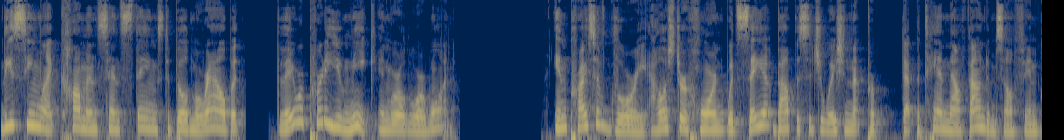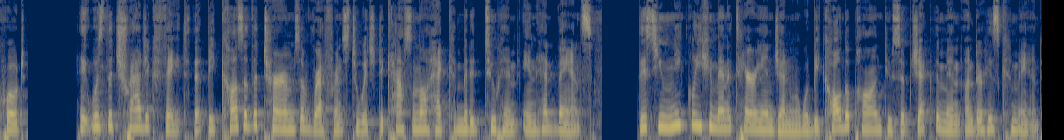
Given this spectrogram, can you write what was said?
These seem like common sense things to build morale, but they were pretty unique in World War I. In Price of Glory, Alistair Horne would say about the situation that, that Petain now found himself in, quote, It was the tragic fate that because of the terms of reference to which de Castelnau had committed to him in advance, this uniquely humanitarian general would be called upon to subject the men under his command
